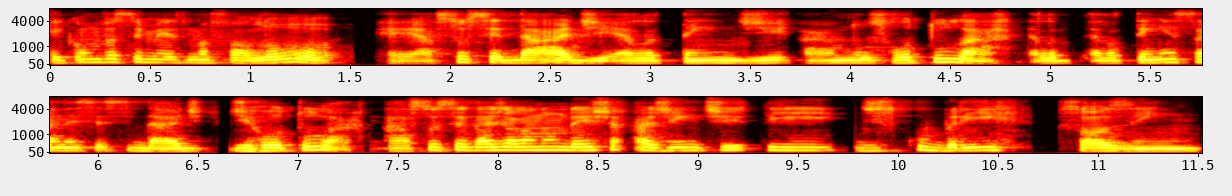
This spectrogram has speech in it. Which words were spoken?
E como você mesma falou, é, a sociedade ela tende a nos rotular, ela, ela tem essa necessidade de rotular. A sociedade ela não deixa a gente se descobrir sozinho.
